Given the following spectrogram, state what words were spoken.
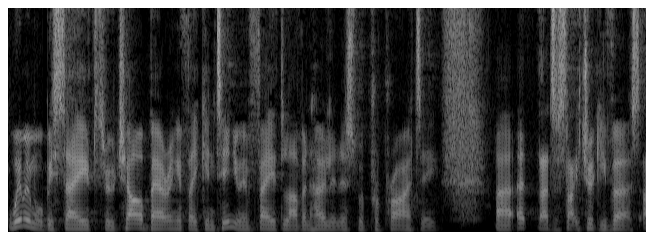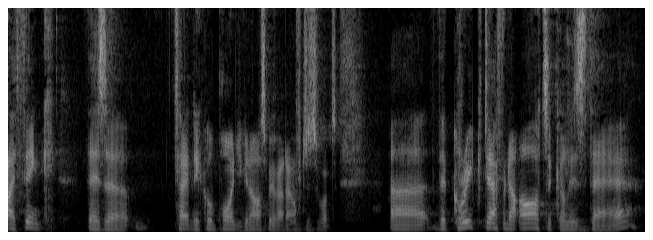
women will be saved through childbearing if they continue in faith, love, and holiness with propriety. Uh, that's a slightly tricky verse. I think there's a technical point you can ask me about afterwards. Uh, the Greek definite article is there.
